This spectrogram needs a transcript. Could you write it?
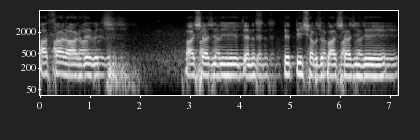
ਆਸਾ ਰਾਗ ਦੇ ਵਿੱਚ ਪਾਤਸ਼ਾਹ ਜੀ ਦੀ ਤਿੰਨ 33 ਸ਼ਬਦ ਪਾਤਸ਼ਾਹ ਜੀ ਦੇ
